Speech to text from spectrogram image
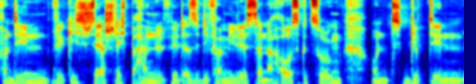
von denen wirklich sehr schlecht behandelt wird. Also die Familie ist danach ausgezogen und gibt den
